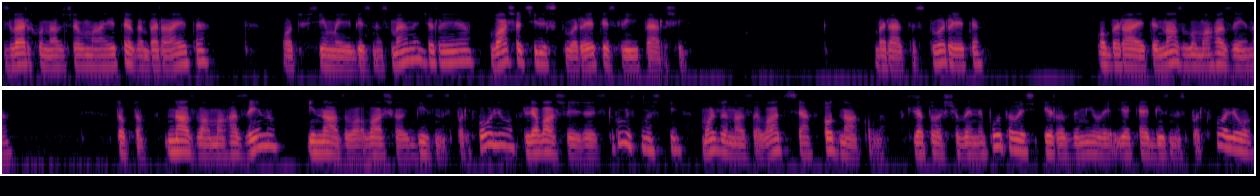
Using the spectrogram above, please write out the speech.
Зверху нажимаєте, вибираєте. От всі мої бізнес-менеджери. Ваша ціль створити свій перший. Берете створити. Обираєте назву магазина. Тобто назва магазину і назва вашого бізнес-портфоліо для вашої же зручності може називатися однаково. Для того, щоб ви не путались і розуміли, яке бізнес-портфоліо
